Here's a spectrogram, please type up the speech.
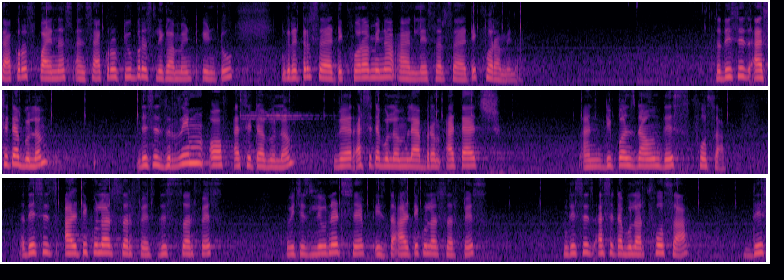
sacrospinous and sacrotuberous ligament into greater sciatic foramina and lesser sciatic foramina. So this is acetabulum. This is rim of acetabulum where acetabulum labrum attach and deepens down this fossa. This is articular surface, this surface which is lunate shaped is the articular surface. This is acetabular fossa. This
